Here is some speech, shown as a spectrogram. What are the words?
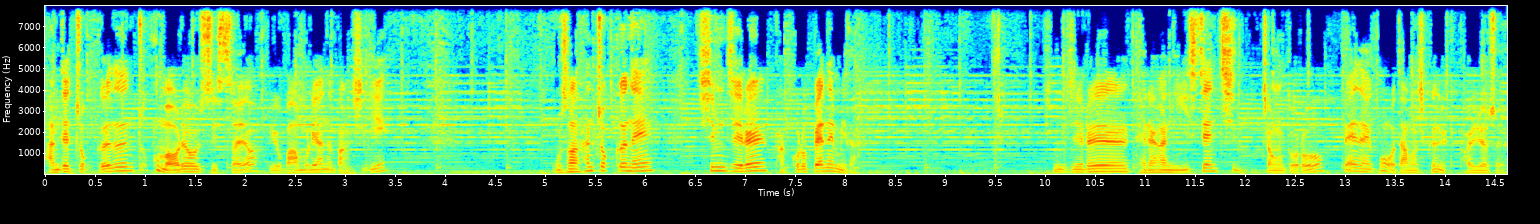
반대쪽 끈은 조금 어려울 수 있어요. 이 마무리하는 방식이. 우선 한쪽 끈에 심지를 밖으로 빼냅니다 심지를 대략 한 2cm 정도로 빼내고 나머지 끈을 이렇게 벌려줘요.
